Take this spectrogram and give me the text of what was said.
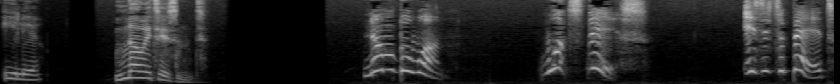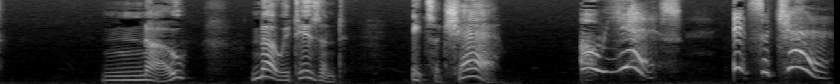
или No, it isn't. Number one. What's this? Is it a bed? No. No, it isn't. It's a chair. Oh, yes. It's a chair.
